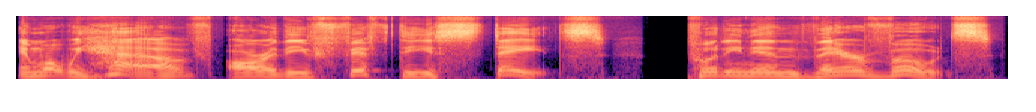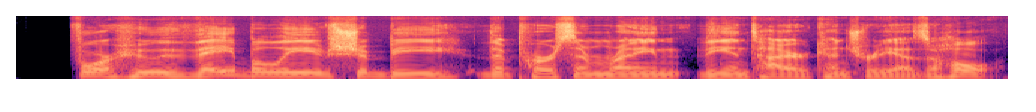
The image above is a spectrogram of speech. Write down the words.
And what we have are the 50 states putting in their votes for who they believe should be the person running the entire country as a whole.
